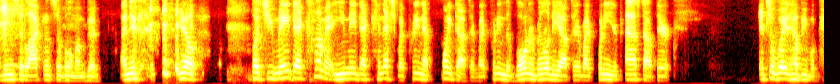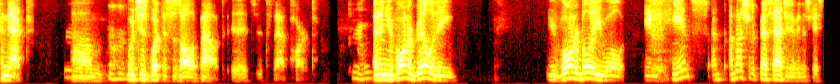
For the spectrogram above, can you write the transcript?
And then you said Lackland. So boom, I'm good. I knew, you know, but you made that comment and you made that connection by putting that point out there by putting the vulnerability out there by putting your past out there it's a way to help people connect mm-hmm. um, mm-hmm. which is what this is all about it's it's that part mm-hmm. and then your vulnerability your vulnerability will enhance I'm, I'm not sure the best adjective in this case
